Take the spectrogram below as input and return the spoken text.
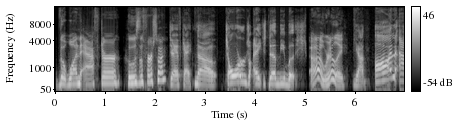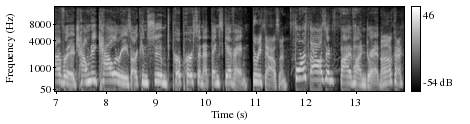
the one after who was the first one? JFK. No, George H.W. Bush. Oh, really? Yeah. On average, how many calories are consumed per person at Thanksgiving? 3,000. 4,500. Okay.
